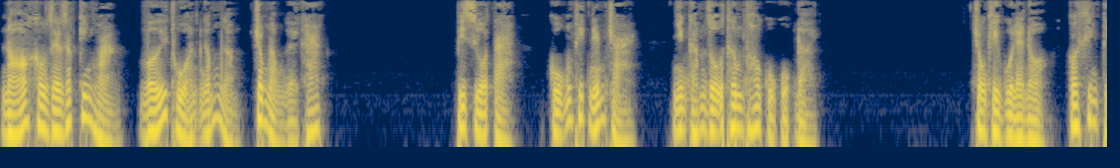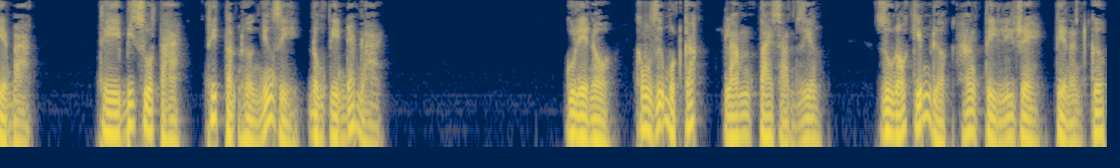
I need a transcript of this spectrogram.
Nó không gieo rắc kinh hoàng với thù hận ngấm ngầm trong lòng người khác. Pisuta cũng thích nếm trải những cám dỗ thơm tho của cuộc đời. Trong khi Guleno có khinh tiền bạc, thì Pisuta thích tận hưởng những gì đồng tiền đem lại. Guleno không giữ một cách làm tài sản riêng, dù nó kiếm được hàng tỷ lire tiền ăn cướp.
